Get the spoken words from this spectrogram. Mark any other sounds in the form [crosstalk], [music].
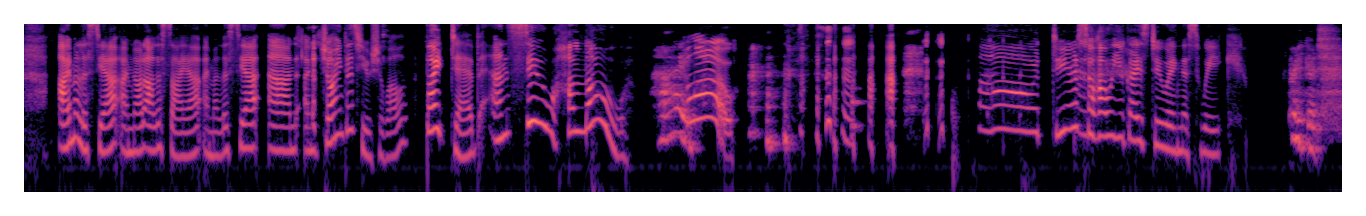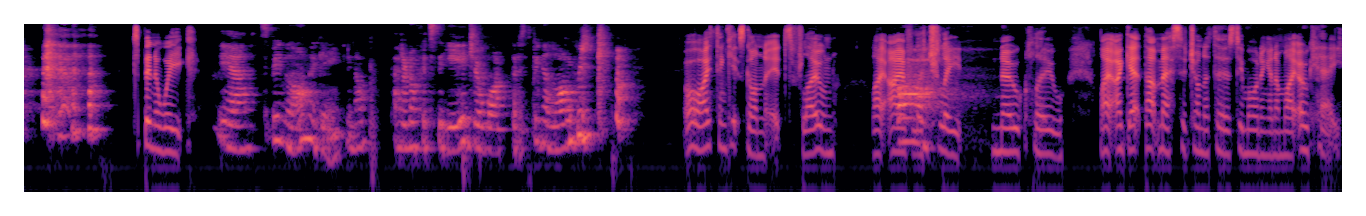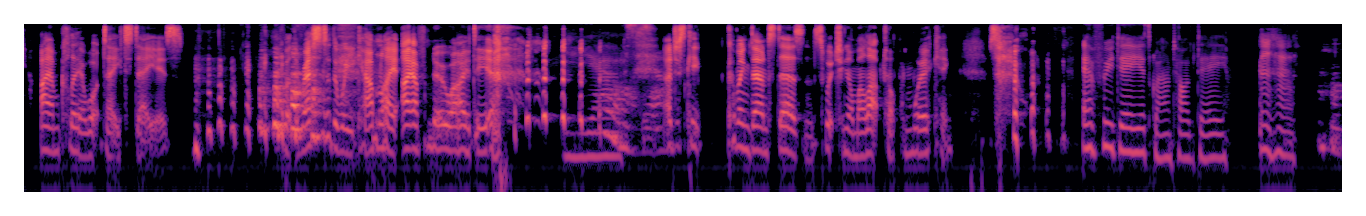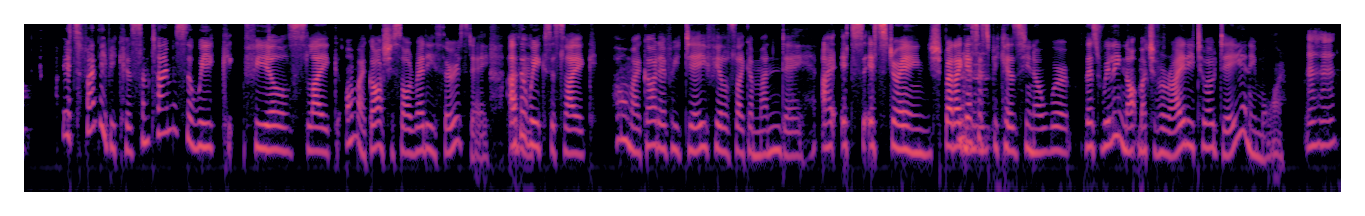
I'm Alicia. I'm not Alisaya. I'm Alicia, and I'm joined as usual by Deb and Sue. Hello. Hi. Hello. [laughs] Oh dear. So, how are you guys doing this week? Pretty good. It's been a week. yeah, it's been long again, you know. I don't know if it's the age or what, but it's been a long [laughs] week. Oh, I think it's gone. It's flown. Like, I have Oh. literally no clue. Like, I get that message on a Thursday morning and I'm like, okay, I am clear what day today is. But the rest of the [laughs] week, I'm like, I have no idea. Yes. Oh, yeah. I just keep coming downstairs and switching on my laptop and working. [laughs] So, Every day is Groundhog Day. mhm. Mhm. It's funny because sometimes the week feels like, oh my gosh, it's already Thursday. Other Mhm. weeks it's like, oh my god, every day feels like a Monday. I it's it's strange, but I guess Mhm. it's because, you know, we're there's really not much variety to our day anymore. hmm No.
